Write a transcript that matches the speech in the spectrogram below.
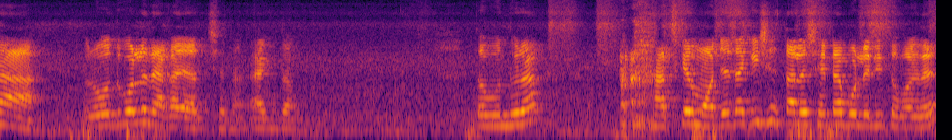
না রোদ বলে দেখা যাচ্ছে না একদম। তো বন্ধুরা আজকের মজাটা কিসে তাহলে সেটা বলে দিই তোমাদের।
